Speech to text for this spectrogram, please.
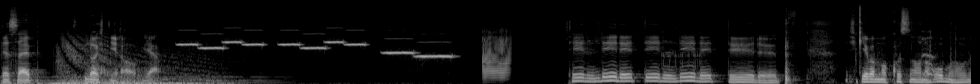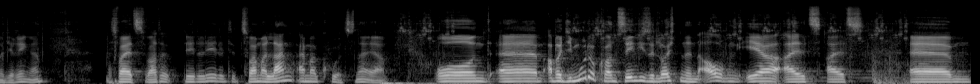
Deshalb leuchten ihre Augen, ja. Ich gehe mal kurz noch nach oben und hole mir die Ringe. Das war jetzt, warte, zweimal lang, einmal kurz, naja. Und, ähm, aber die Mudokons sehen diese leuchtenden Augen eher als, als, ähm,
